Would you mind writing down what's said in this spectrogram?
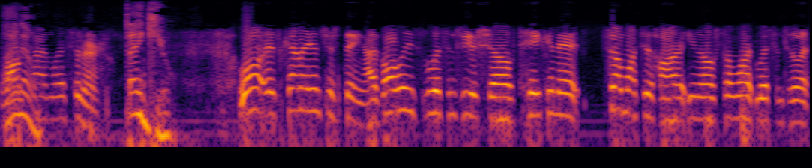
Long-time listener. Thank you. Well, it's kind of interesting. I've always listened to your show, taken it somewhat to heart, you know, somewhat listened to it.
